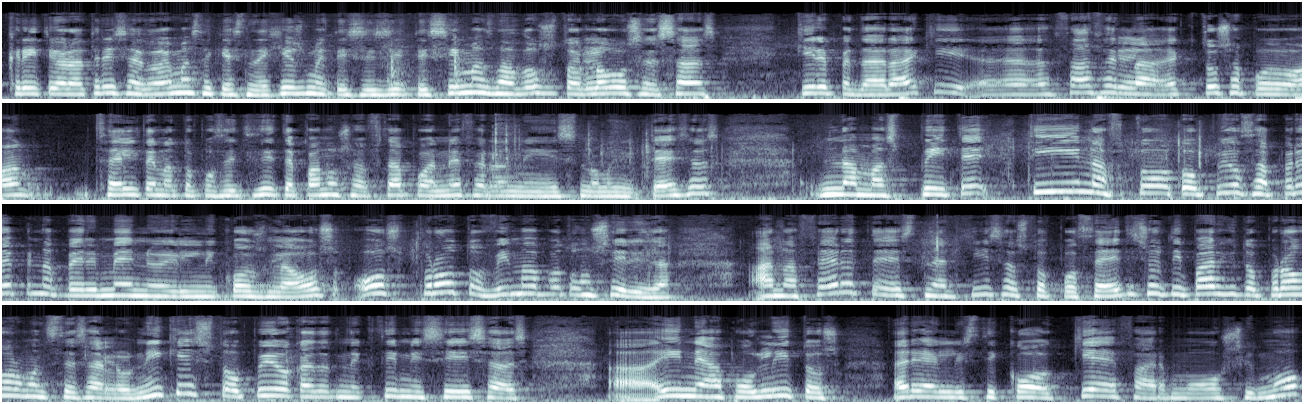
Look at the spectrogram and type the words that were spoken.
Κρήτη Ορατρής, εδώ είμαστε και συνεχίζουμε τη συζήτησή μας. Να δώσω το λόγο σε εσάς, κύριε Πενταράκη. Ε, θα ήθελα, εκτός από αν θέλετε να τοποθετηθείτε πάνω σε αυτά που ανέφεραν οι συνομιλητές σας, να μας πείτε τι είναι αυτό το οποίο θα πρέπει να περιμένει ο ελληνικός λαός ως πρώτο βήμα από τον ΣΥΡΙΖΑ. Αναφέρατε στην αρχή σας τοποθέτηση ότι υπάρχει το πρόγραμμα της Θεσσαλονίκης, το οποίο κατά την εκτίμησή σας είναι απολύτως ρεαλιστικό και εφαρμόσιμο.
